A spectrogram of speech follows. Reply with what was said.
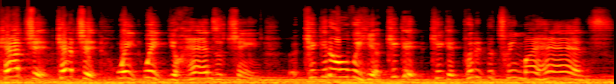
Catch it, catch it. Wait, wait, your hands are chained. Kick it over here. Kick it, kick it. Put it between my hands.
